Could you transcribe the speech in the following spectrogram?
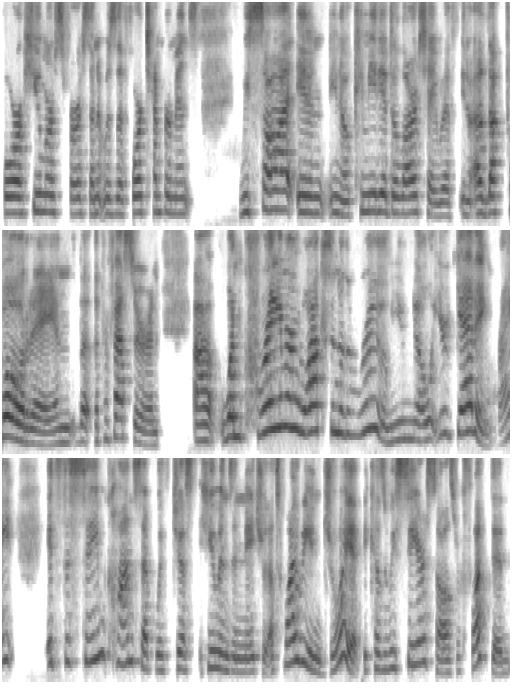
four humors first, and it was the four temperaments. We saw it in, you know, Commedia dell'arte with, you know, El Doctore and the, the professor. And uh, when Kramer walks into the room, you know what you're getting, right? It's the same concept with just humans in nature. That's why we enjoy it because we see ourselves reflected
